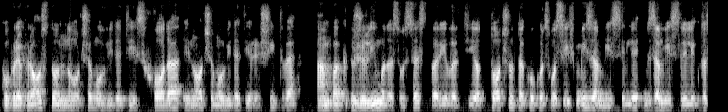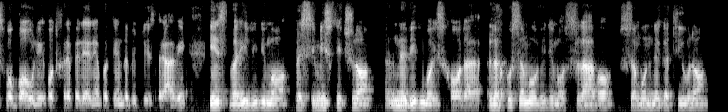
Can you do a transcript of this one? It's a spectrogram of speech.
Ko preprosto nočemo videti izhoda in nočemo videti rešitve, ampak želimo, da se vse stvari vrtijo točno tako, kot smo si jih mi zamislili, zamislili da smo bolni od krepenja, potem da bi bili zdravi, in stvari vidimo pesimistično, ne vidimo izhoda, lahko samo vidimo slabo, samo negativno.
